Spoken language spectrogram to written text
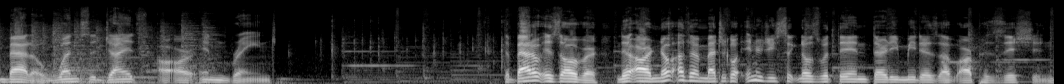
battle once the giants are in range. The battle is over. There are no other magical energy signals within 30 meters of our position.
